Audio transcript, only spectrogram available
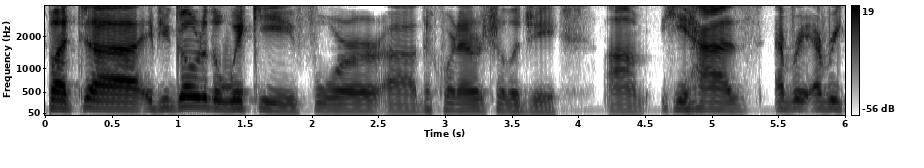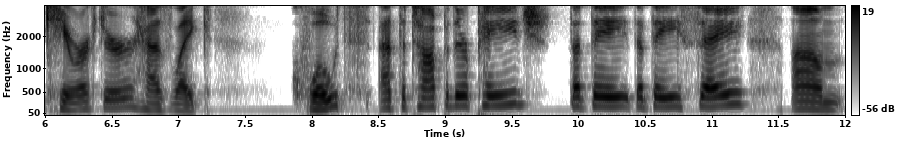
but uh, if you go to the wiki for uh, the Cornetto trilogy, um, he has every every character has like quotes at the top of their page that they that they say. Um,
